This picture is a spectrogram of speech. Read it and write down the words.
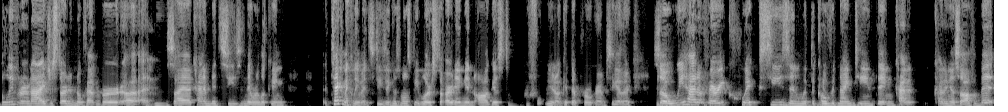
believe it or not, I just started in November uh, at Messiah, kind of mid-season. They were looking technically mid-season because most people are starting in August to you know get their programs together. So mm-hmm. we had a very quick season with the COVID nineteen thing kind of cutting us off a bit,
